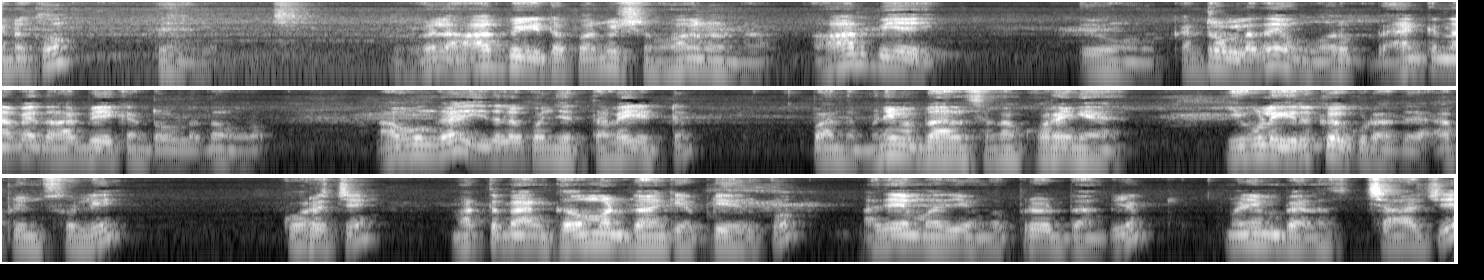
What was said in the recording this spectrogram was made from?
எனக்கும் தெரியல. ஒருவேளை ஆர்பிஐ கிட்ட பர்மிஷன் வாங்கணும்னா ஆர்பிஐ இவங்க கண்ட்ரோலில் தான் இவங்க வரும். பேங்க்னாவே அது ஆர்பிஐ கண்ட்ரோலில் தான் வரும். அவங்க இதில் கொஞ்சம் தலையிட்டு இப்போ அந்த மினிமம் பேலன்ஸ் எல்லாம் குறைங்க இவ்வளோ இருக்கக்கூடாது அப்படின்னு சொல்லி குறைச்சி மற்ற பேங்க் கவர்மெண்ட் பேங்க் எப்படி இருக்கோ அதே மாதிரி உங்கள் ப்ரைவேட் பேங்க்லேயும் மினிமம் பேலன்ஸ் சார்ஜு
